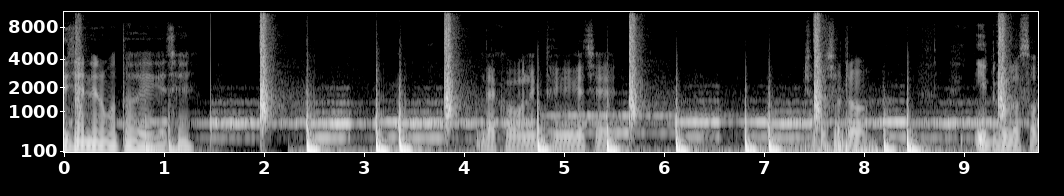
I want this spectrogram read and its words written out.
ডিজাইনের মতো হয়ে গেছে। দেখো অনেক ভেঙে গেছে। ছোট ছোট ইটগুলো সব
